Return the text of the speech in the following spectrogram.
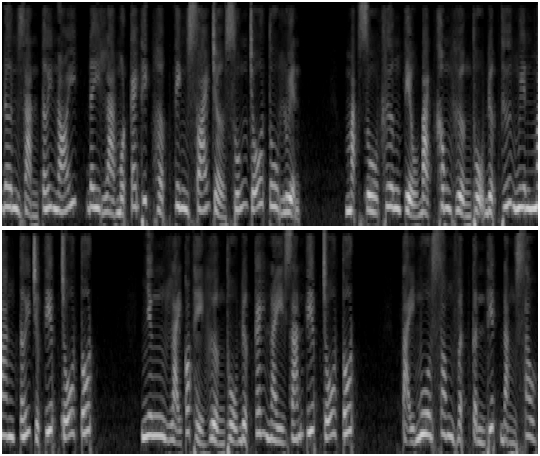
Đơn giản tới nói, đây là một cái thích hợp tinh soái trở xuống chỗ tu luyện. Mặc dù Khương Tiểu Bạch không hưởng thụ được thứ nguyên mang tới trực tiếp chỗ tốt. Nhưng lại có thể hưởng thụ được cái này gián tiếp chỗ tốt. Tại mua xong vật cần thiết đằng sau.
